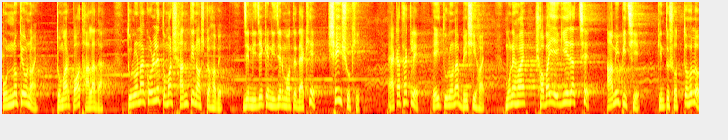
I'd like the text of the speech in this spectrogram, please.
অন্য কেউ নয়, তোমার পথ আলাদা। তুলনা করলে তোমার শান্তি নষ্ট হবে। যে নিজেকে নিজের মতে দেখে, সেই সুখী। একা থাকলে এই তুলনা বেশি হয়। মনে হয় সবাই এগিয়ে যাচ্ছে, আমি পিছিয়ে। কিন্তু সত্য হলো,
